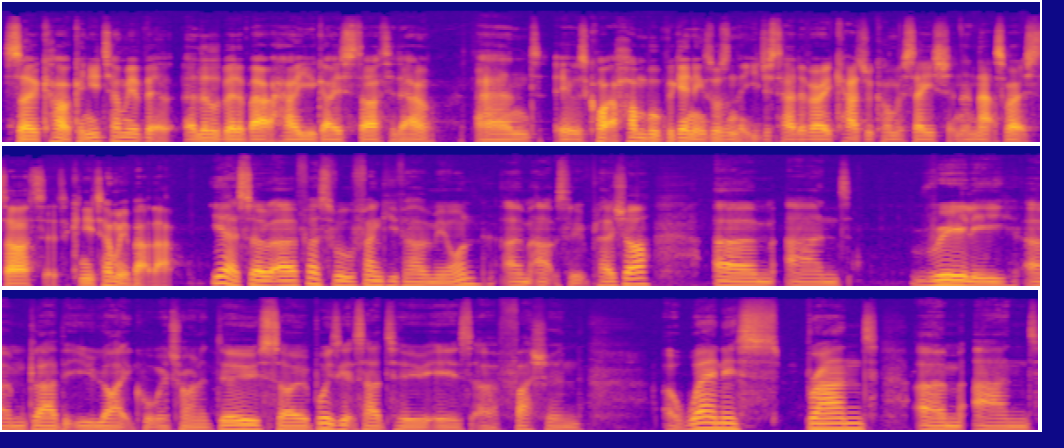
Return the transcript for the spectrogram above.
So, Carl, can you tell me a bit, a little bit about how you guys started out? And it was quite humble beginnings, wasn't it? You just had a very casual conversation, and that's where it started. Can you tell me about that? Yeah. So, uh, first of all, thank you for having me on. Um, absolute pleasure. Um, and really um, glad that you like what we're trying to do. So, Boys Get Sad Too is a fashion awareness brand um, and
